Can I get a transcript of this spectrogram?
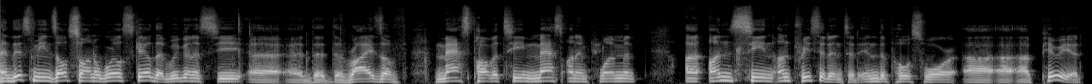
And this means also on a world scale that we're going to see uh, uh, the, the rise of mass poverty, mass unemployment, uh, unseen, unprecedented in the post-war uh, uh, uh period,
